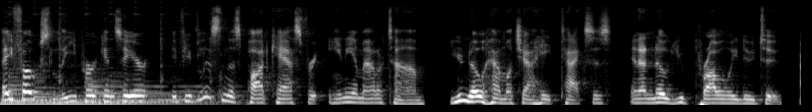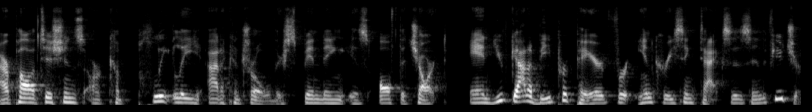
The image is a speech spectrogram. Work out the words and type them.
Hey folks, Lee Perkins here. If you've listened to this podcast for any amount of time, you know how much I hate taxes, and I know you probably do too. Our politicians are completely out of control. Their spending is off the chart, and you've got to be prepared for increasing taxes in the future.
